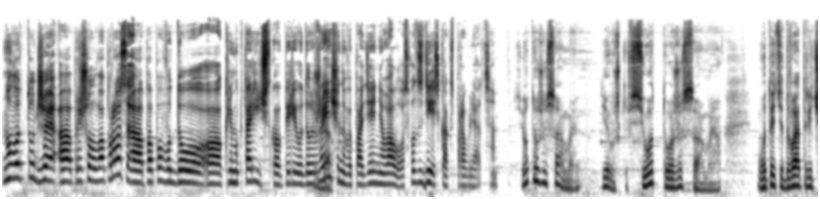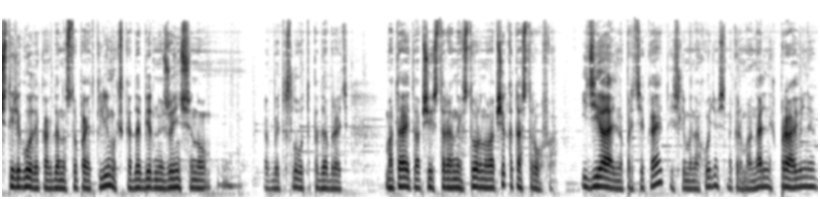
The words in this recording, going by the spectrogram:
Ну вот тут же а, пришел вопрос а, по поводу а, климакторического периода у женщины, да. выпадения волос. Вот здесь как справляться? Все то же самое, девушки, все то же самое. Вот эти 2-3-4 года, когда наступает климакс, когда бедную женщину, как бы это слово-то подобрать, мотает вообще из стороны в сторону, вообще катастрофа идеально протекает, если мы находимся на гормональных, правильных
